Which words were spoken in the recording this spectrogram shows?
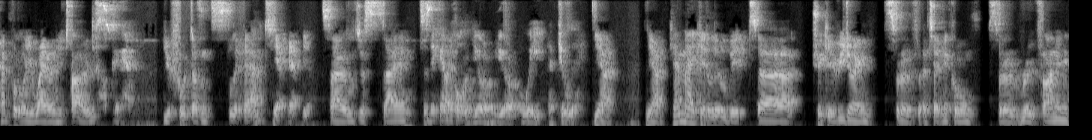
and put all your weight on your toes, Okay. Your foot doesn't slip out. Yeah, yeah, yeah. So it'll just stay. So they can stay hold put. your your weight actually. Yeah, yeah. Can make it a little bit uh, tricky if you're doing sort of a technical sort of route finding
